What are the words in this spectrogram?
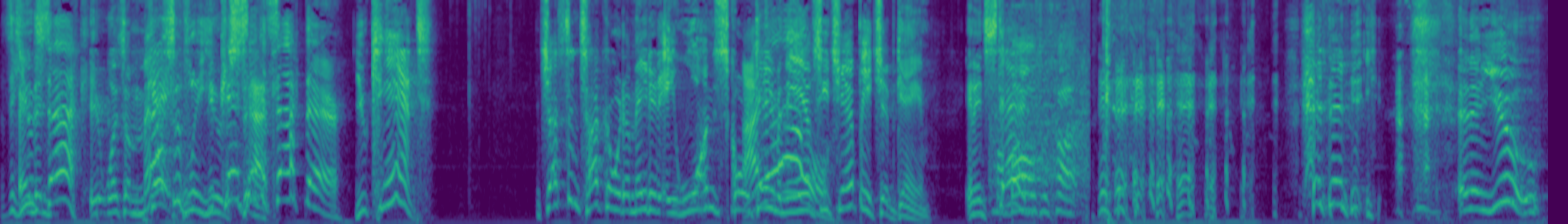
It's a huge sack. It was a You massively huge sack. You can't sack. take a sack there. You can't. Justin Tucker would have made it a one-score game in the know. AFC Championship game, and instead, balls was hot. and then, and then you.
